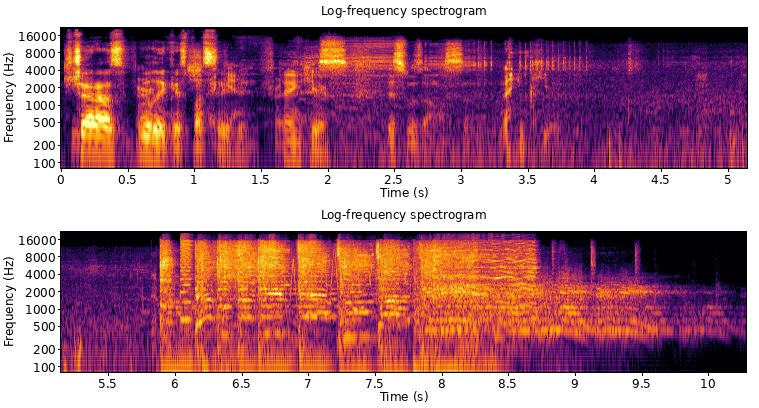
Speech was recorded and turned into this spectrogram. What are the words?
Ще раз велике спасибі. again for Thank you. this. This was awesome. Thank you.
